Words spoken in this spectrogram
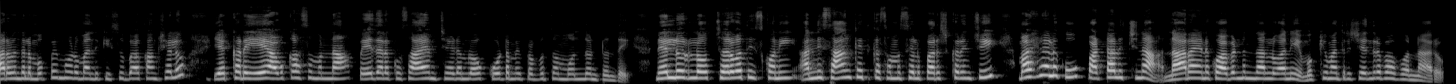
ఆరు వందల ముప్పై మూడు మందికి శుభాకాంక్షలు. ఎక్కడ ఏ అవకాశం ఉన్నా పేదలకు సాయం చేయడంలో కూటమి ప్రభుత్వం ముందుంటుంది. నెల్లూరులో చొరవ తీసుకొని అన్ని సాంకేతిక సమస్యలు పరిష్కరించి గుర్తించి మహిళలకు పట్టాలిచ్చిన నారాయణకు అభినందనలు అని ముఖ్యమంత్రి చంద్రబాబు అన్నారు.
